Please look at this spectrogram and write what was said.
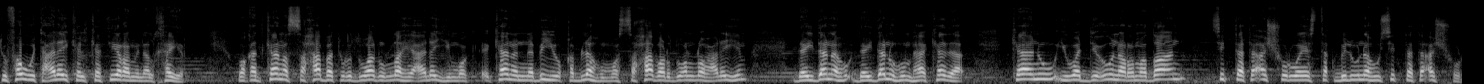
تفوت عليك الكثير من الخير. وقد كان الصحابة رضوان الله عليهم وكان النبي قبلهم والصحابة رضوان الله عليهم ديدنه ديدنهم هكذا. كانوا يودعون رمضان ستة أشهر ويستقبلونه ستة أشهر.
